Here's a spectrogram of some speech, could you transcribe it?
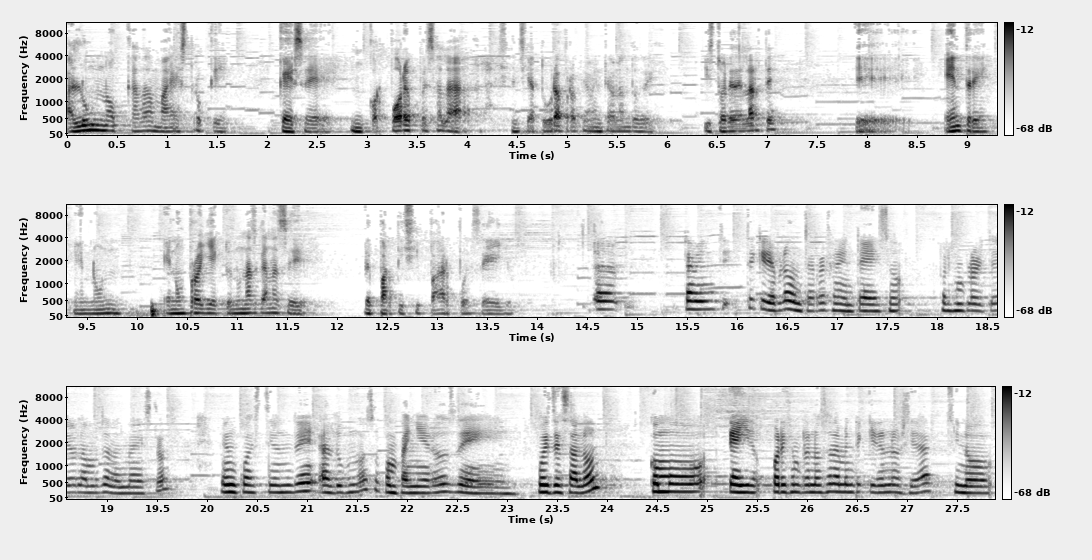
alumno, cada maestro que, que se incorpore pues a la, licenciatura propiamente hablando de historia del arte, eh, entre en un, en un proyecto, en unas ganas de, de participar pues de ellos. Ah, también te, quería preguntar referente a eso, por ejemplo ahorita ya hablamos de los maestros, en cuestión de alumnos o compañeros de, pues de salón, ¿Cómo te ha ido? Por ejemplo, no solamente aquí en la universidad, sino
